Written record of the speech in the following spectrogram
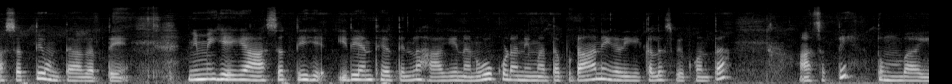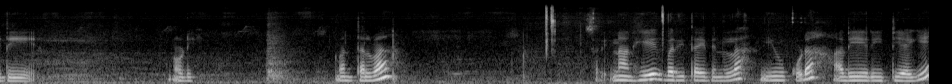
ಆಸಕ್ತಿ ಉಂಟಾಗತ್ತೆ. ನಿಮಗೆ ಹೇಗೆ ಆಸಕ್ತಿ ಇದೆ ಅಂತ ಹೇಳ್ತೀನಲ್ಲ, ಹಾಗೆ ನನಗೂ ಕೂಡ ನಿಮ್ಮಂಥ ಪುಟಾಣಿಗಳಿಗೆ ಕಲಿಸ್ಬೇಕು ಅಂತ ಆಸಕ್ತಿ ತುಂಬ ಇದೆ. ನೋಡಿ, ಬಂತಲ್ವಾ? ಸರಿ, ನಾನು ಹೇಗೆ ಬರಿತಾ ಇದ್ದೀನಲ್ಲ, ನೀವು ಕೂಡ ಅದೇ ರೀತಿಯಾಗಿ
